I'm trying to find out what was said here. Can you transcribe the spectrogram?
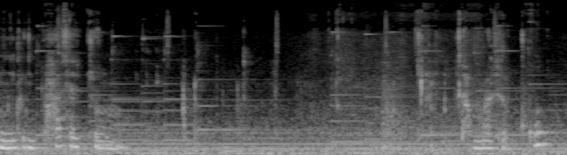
은근 팥에 좀 단맛이 없고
